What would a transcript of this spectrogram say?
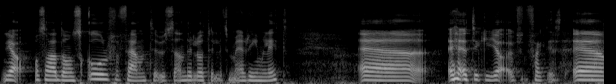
Ja, och så hade hon skor för 5000, det låter lite mer rimligt. Eh, tycker jag faktiskt. Eh,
